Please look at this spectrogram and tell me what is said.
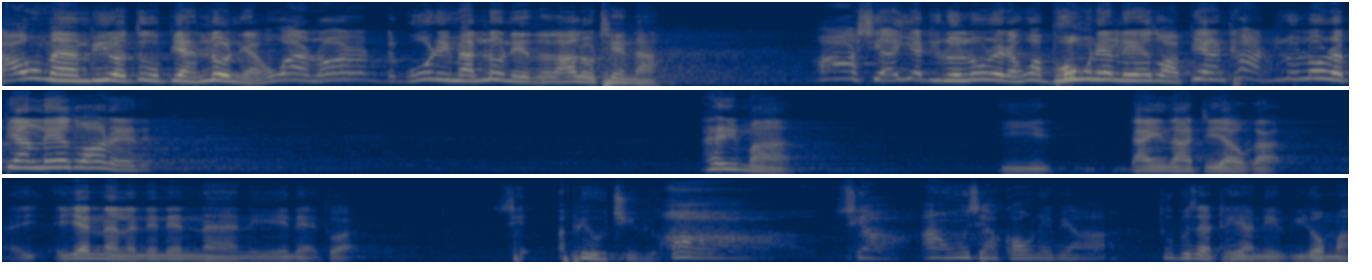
တောင်းမှန်ပြီးတော့သူ့ကိုပြန်လွတ်နေတာဟိုကတော့တကိုးတွေမှာလွတ်နေသလားလို့ထင်တာဟာဆရာကြီးကဒီလိုလုပ်ရတယ်ဟိုကဘုံနဲ့လဲသွားပြန်ထဒီလိုလုပ်ရပြန်လဲသွားတယ်တဲ့အဲ့ဒီမှာဒီတိုင်းသားတယောက်ကအရက်နံလည်းနည်းနည်းနံနေနေသူကအဖေကိုကြည့်ပြီးဟာဆရာအောင်ဆရာကောင်းနေဗျာသူ့ပါဇက်ထဲကနေပြီးတော့မှ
